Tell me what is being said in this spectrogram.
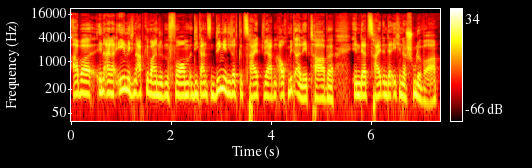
aber in einer ähnlichen abgewandelten Form die ganzen Dinge, die dort gezeigt werden, auch miterlebt habe in der Zeit, in der ich in der Schule war.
